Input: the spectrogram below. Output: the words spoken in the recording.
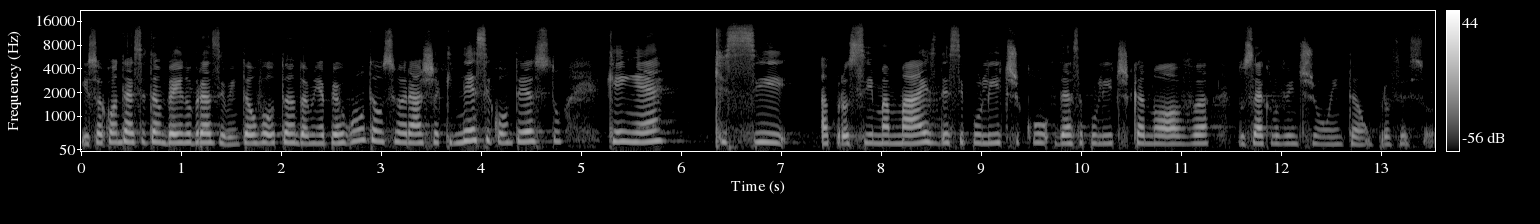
Isso acontece também no Brasil. Então, voltando à minha pergunta, o senhor acha que nesse contexto, quem é que se aproxima mais desse político, dessa política nova do século XXI, então, professor?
